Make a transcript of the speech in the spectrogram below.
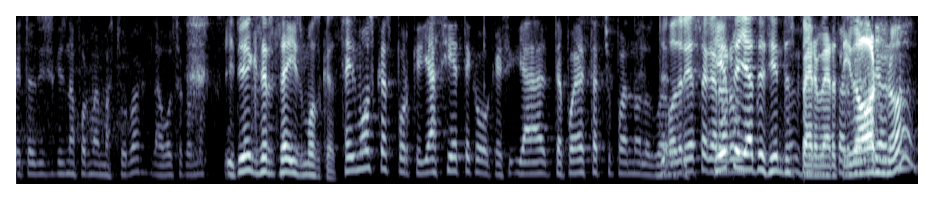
Entonces dice que es una forma de masturbar, la bolsa con moscas. Y tiene que ser seis moscas. Seis moscas porque ya siete como que ya te puede estar chupando los huevos. Podrías agarrar Siete un- ya te sientes pervertidor, ¿no?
